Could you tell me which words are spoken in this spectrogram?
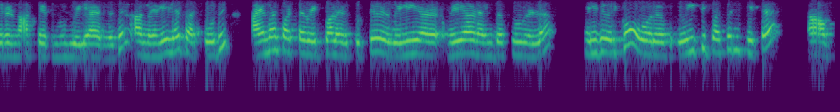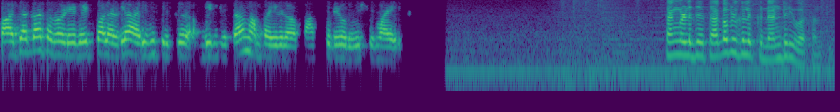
இரண்டு நாட்களுக்கு முன்பு வெளியா இருந்தது. அந்த நிலையில தற்போது ஐந்தாப்பட்ட வேட்பாளருக்கு வெளியே வெளியான இந்த சூழல்ல இது வரைக்கும் ஒரு எயிட்டி பர்சன்ட் கிட்ட பாஜக தன்னுடைய வேட்பாளர்களை அறிவித்திருக்கு அப்படின்றத நம்ம இதுல பார்க்கக்கூடிய ஒரு விஷயமா இருக்கு. தங்களது தகவல்களுக்கு நன்றி வசந்தி.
